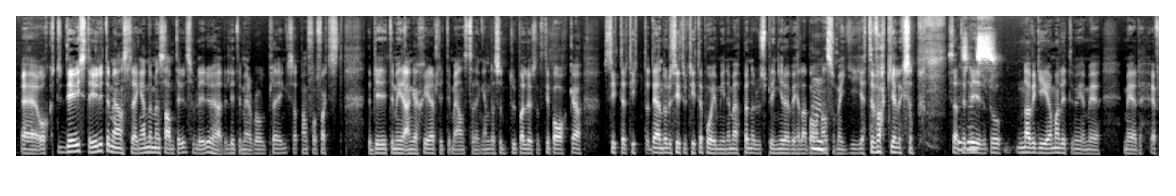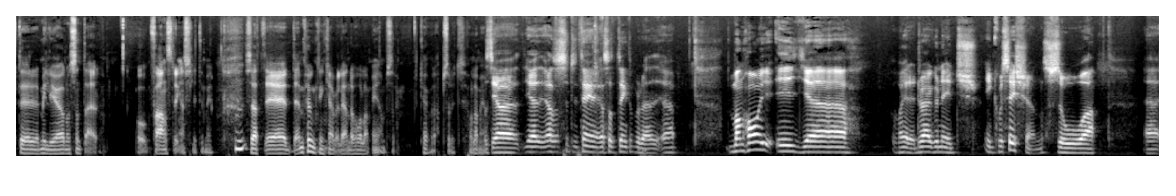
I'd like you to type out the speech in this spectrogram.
Eh, och det, visst, det är ju lite mer ansträngande men samtidigt så blir det det här, det är lite mer roleplaying så att man får faktiskt, det blir lite mer engagerat, lite mer ansträngande så att du bara lutar dig tillbaka, sitter och tittar, det enda du sitter och tittar på är minimappen när du springer över hela banan som är jättevacker liksom. Så att det blir, då navigerar man lite mer med, med efter miljön och sånt där och får anstränga sig lite mer. Så att eh, den punkten kan jag väl ändå hålla med om. Så kan jag väl absolut hålla med om. Alltså jag, jag, jag, tänkte, jag satt och tänkte på det där. Jag, man har ju i uh, vad är det, Dragon Age Inquisition så uh,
